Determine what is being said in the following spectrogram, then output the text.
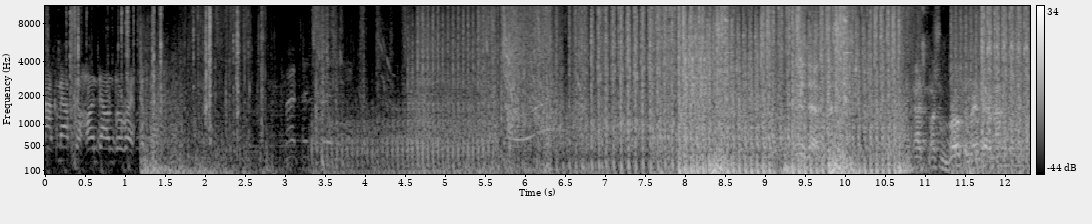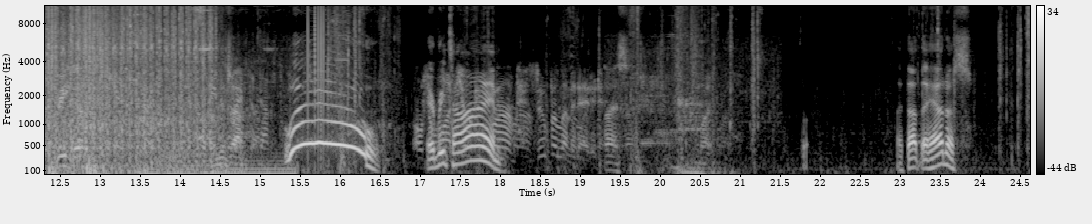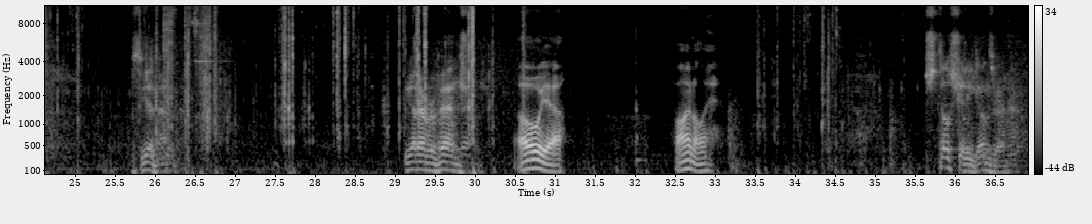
have to hunt down the rest of them. That. That's much broken right there, man. Three good. Good job. Woo! Every time. confirmed. Soup eliminated. Nice. I thought they had us. It's good, man. You got our revenge. Oh yeah. Finally. Still shitty guns right now.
